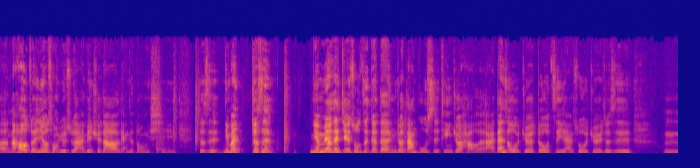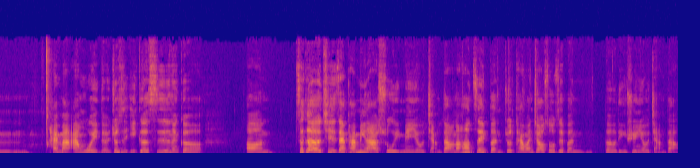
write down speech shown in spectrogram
呃，然后我最近又从约书亚那边学到了两个东西，就是你们就是你们没有在接触这个的，你就当故事听就好了啦。但是我觉得对我自己来说，我觉得就是嗯，还蛮安慰的。就是一个是那个嗯，这个其实在潘蜜拉书里面有讲到，然后这本就台湾教授这本的灵讯有讲到，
